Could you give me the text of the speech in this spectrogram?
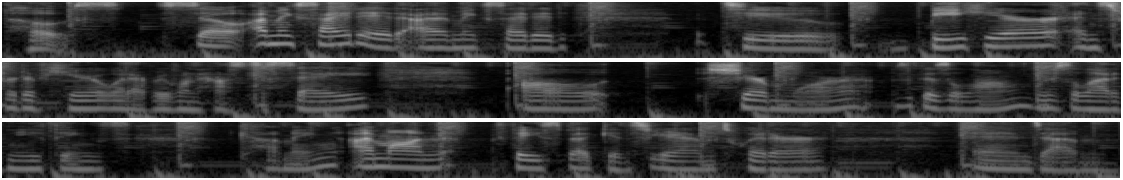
posts. So I'm excited. I'm excited to be here and sort of hear what everyone has to say. I'll share more as it goes along. There's a lot of new things coming. I'm on Facebook, Instagram, Twitter, and um,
